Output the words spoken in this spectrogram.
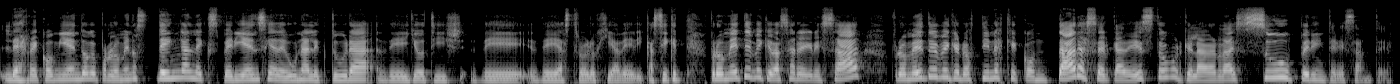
Les recomiendo que por lo menos tengan la experiencia de una lectura de Yotish de, astrología védica. Así que prométeme que vas a regresar, prométeme que nos tienes que contar acerca de esto, porque la verdad es súper interesante.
